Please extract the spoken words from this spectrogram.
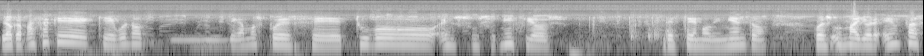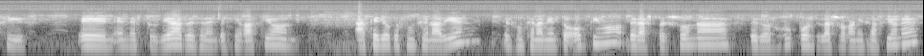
Lo que pasa que, bueno, digamos, pues eh, tuvo en sus inicios de este movimiento, pues un mayor énfasis en estudiar desde la investigación aquello que funciona bien, el funcionamiento óptimo de las personas, de los grupos, de las organizaciones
